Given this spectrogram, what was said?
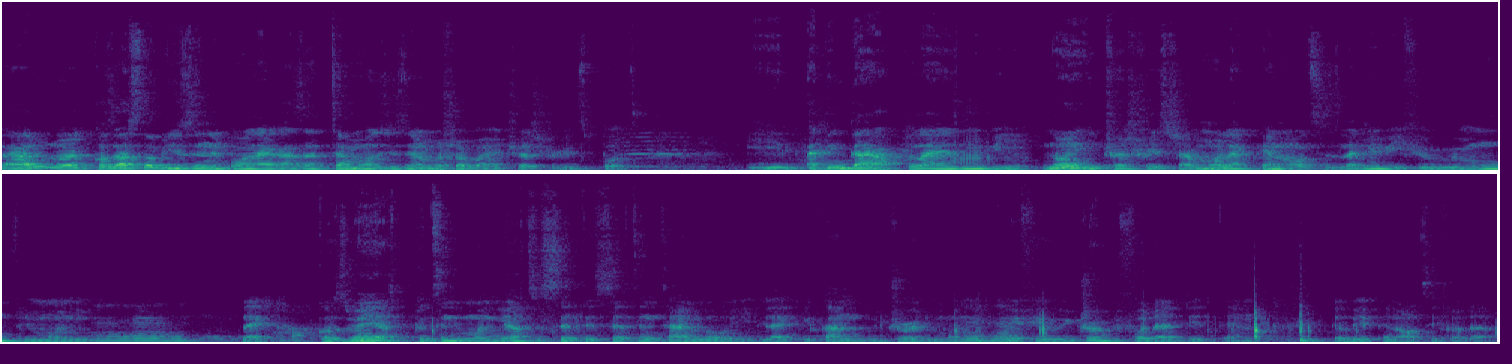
I don't know because I stopped using it, but like as the time I was using, it, I'm not sure about interest rates, but it, I think that applies maybe not interest rates, more like penalties. Like maybe if you remove the money, Mm. like because when you're putting the money, you have to set a certain time or like you can withdraw the money. But if you withdraw before that date, then there'll be a penalty for that.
